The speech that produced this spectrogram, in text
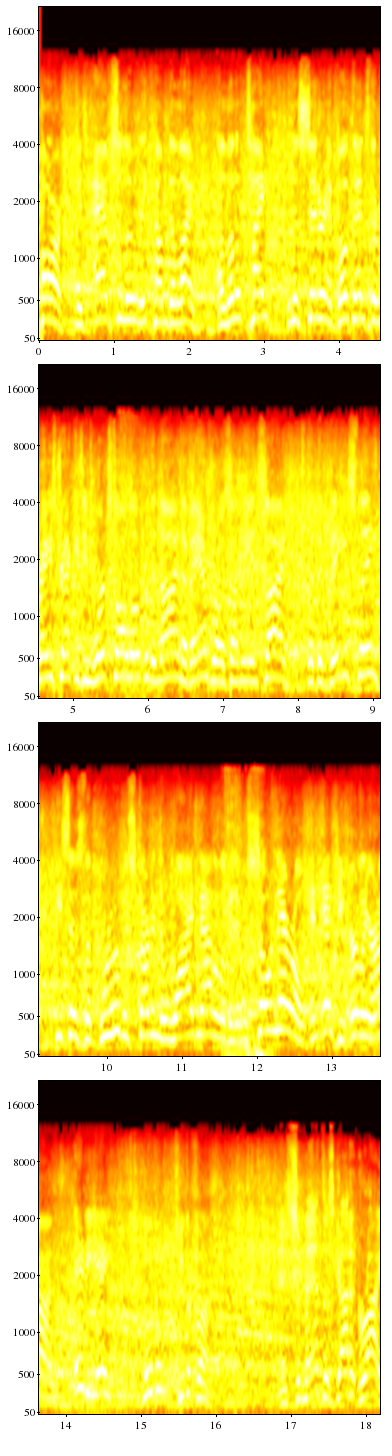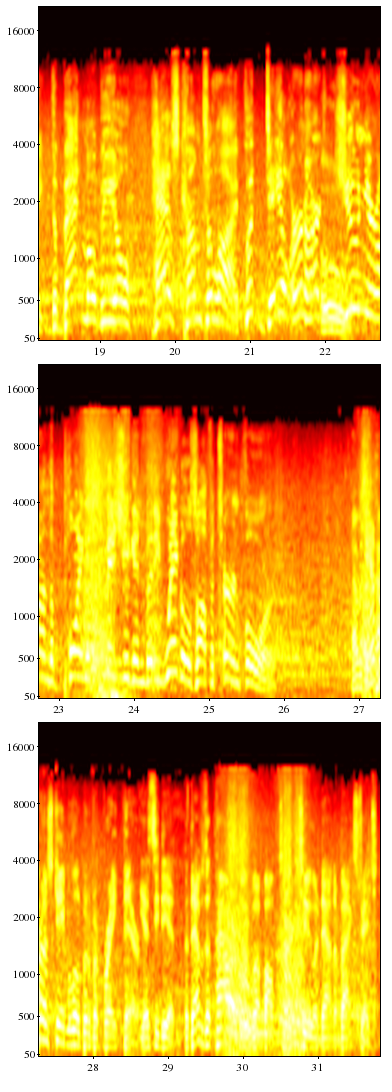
car has absolutely come to life. A little tight in the center at both ends of the racetrack as he works all over the nine of Ambrose on the inside. But the biggest thing, he says the groove is starting to widen out a little bit. It was so narrow and edgy earlier on. 88 moving to the front. And Samantha's got it right. The Batmobile has come to life. Put Dale Earnhardt Ooh. Jr. on the point at Michigan, but he wiggles off a turn four. That was a Ambrose gave him a little bit of a break there. Yes, he did. But that was a power move up off turn two and down the backstretch.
